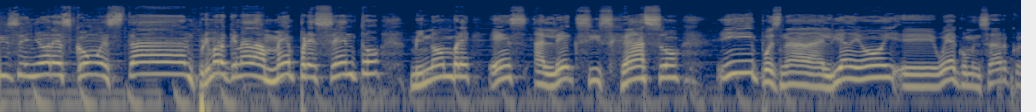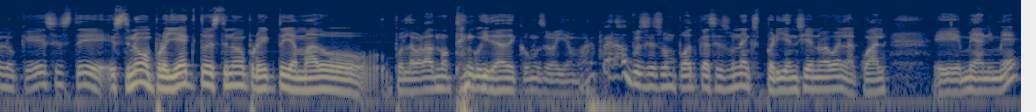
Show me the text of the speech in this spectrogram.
y señores, ¿cómo están? Primero que nada, me presento. Mi nombre es Alexis Jasso. Y pues nada, el día de hoy eh, voy a comenzar con lo que es este, este nuevo proyecto, este nuevo proyecto llamado, pues la verdad no tengo idea de cómo se va a llamar, pero pues es un podcast, es una experiencia nueva en la cual eh, me animé.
